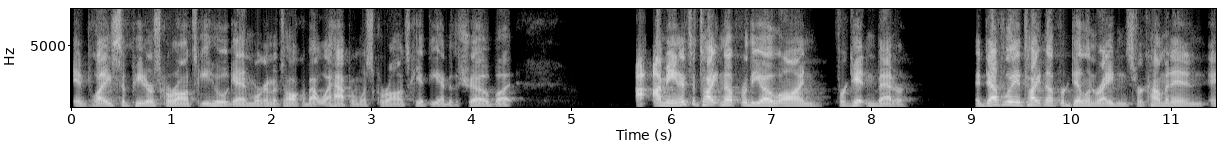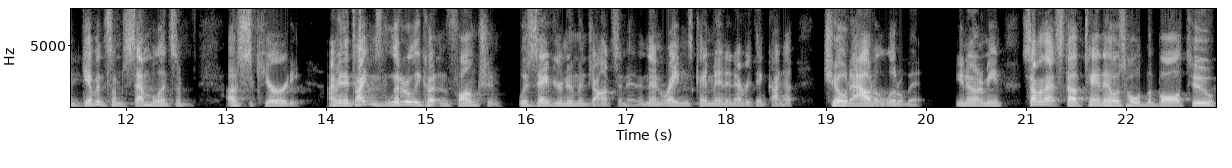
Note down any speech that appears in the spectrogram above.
in place of Peter Skoronski, who, again, we're going to talk about what happened with Skoronski at the end of the show. But I, I mean, it's a tighten up for the O line for getting better. And definitely a tighten up for Dillon Radunz for coming in and, and giving some semblance of, of security. I mean, the Titans literally couldn't function with Xavier Newman Johnson in, and then Radunz came in and everything kind of chilled out a little bit. You know what I mean? Some of that stuff, Tannehill was holding the ball too.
